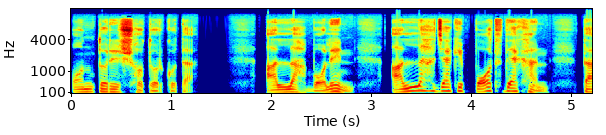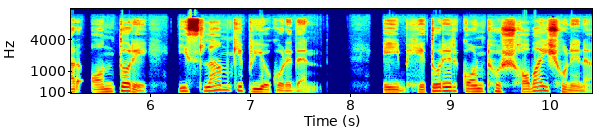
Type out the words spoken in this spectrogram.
অন্তরের সতর্কতা। আল্লাহ বলেন, আল্লাহ যাকে পথ দেখান, তার অন্তরে ইসলামকে প্রিয় করে দেন। এই ভেতরের কণ্ঠ সবাই শোনে না।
